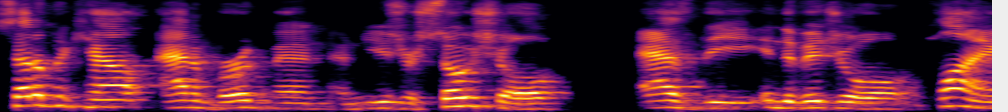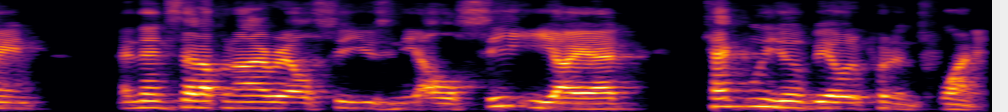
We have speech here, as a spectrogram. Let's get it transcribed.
set up an account, Adam Bergman, and use your social as the individual applying, and then set up an IRA LLC using the LLC EIN, technically you'll be able to put in 20.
